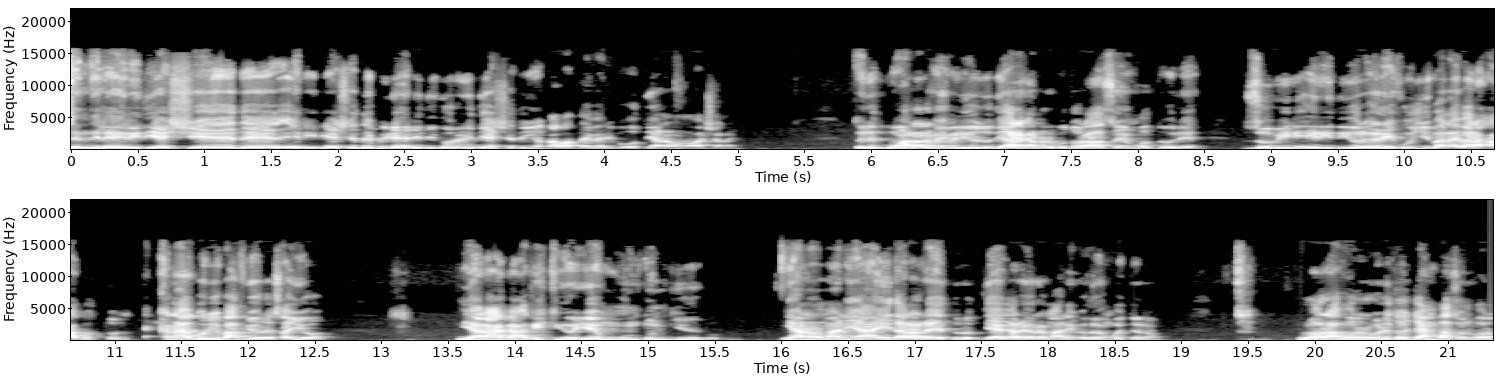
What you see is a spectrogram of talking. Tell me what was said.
যেন দিলে এরি দিয়ে আসে দে এরি দিয়ে আসে দে, বিড়া এরি দি এরি দিয়ে আসে দিও তাবার দায় পারিব ওদি আনা কোনো নাই। তাহলে তোমার আর ফ্যামিলিও যদি আর গানের ভিতরে আছে হতে হলে জবিন এরি দিও রেফুজি বানাইবার আগত একখানা করে বাফিওরে চাইও, ইয়ার আগে আগে কি হইয়ে মুনতুন কি হইব? ইয়ানোর মানে আই তারারে দূরত্ব গাড়ি ওরে মারি ফেলো মধ্য লড়া ভরর হলে তো জাম বাসন ভর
